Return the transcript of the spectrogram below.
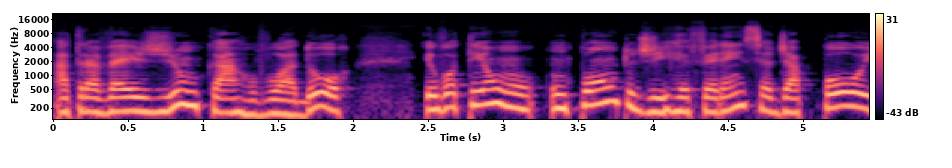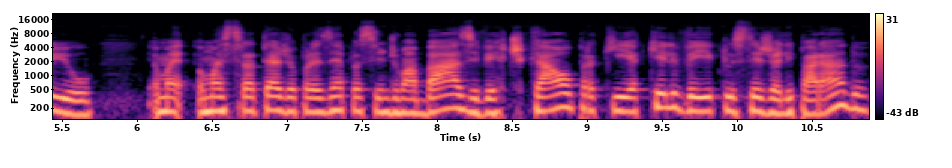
através de um carro voador, eu vou ter um, um ponto de referência, de apoio, uma, uma estratégia, por exemplo, assim, de uma base vertical para que aquele veículo esteja ali parado?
